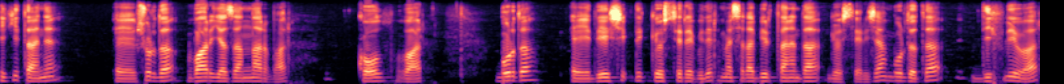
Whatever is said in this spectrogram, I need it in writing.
iki tane e, şurada var yazanlar var. Kol var. Burada e, değişiklik gösterebilir. Mesela bir tane daha göstereceğim. Burada da diffli var.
